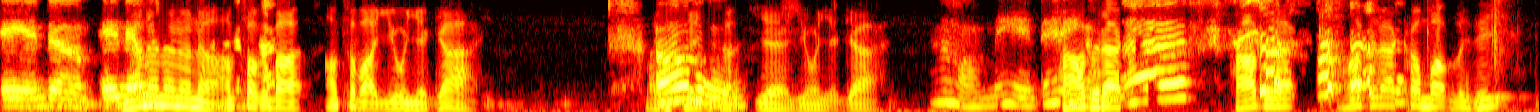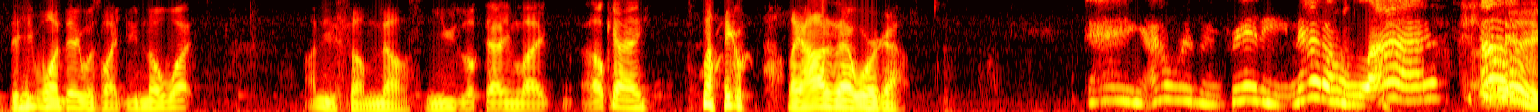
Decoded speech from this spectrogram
and um, and no, no, no, no, no. I'm talking about I'm talking about you and your guy. Like said, you Oh. yeah, you and your guy. Oh man, dang, How did I-. How did that? how did I come up? Did he? Did he one day was like, you know what? I need something else. And you looked at him like, okay, like, like how did that work out? Dang, I wasn't ready. Not on live. Oh, Hey,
